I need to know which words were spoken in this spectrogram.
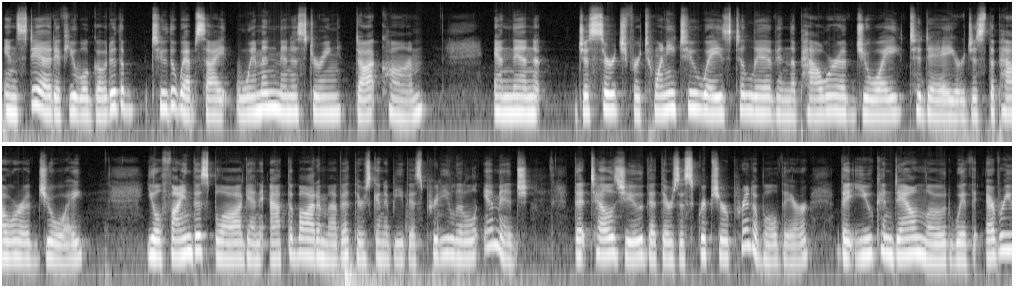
Instead, if you will go to the to the website womenministering.com and then just search for 22 ways to live in the power of joy today or just the power of joy. You'll find this blog, and at the bottom of it, there's going to be this pretty little image that tells you that there's a scripture printable there that you can download with every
